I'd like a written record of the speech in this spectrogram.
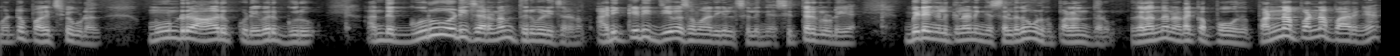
மட்டும் பகைச்சவே கூடாது. மூன்று ஆறு கூடியவர் குரு. அந்த குரு அடி சரணம் திருவடி சரணம். அடிக்கடி ஜீவசமாதிகள் செல்லுங்க. சித்தர்களுடைய பீடங்களுக்கெல்லாம் நீங்கள் செல்றது உங்களுக்கு பலன் தரும். இதெல்லாம் தான் நடக்க போகுது. பண்ண பண்ண பாருங்கள்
